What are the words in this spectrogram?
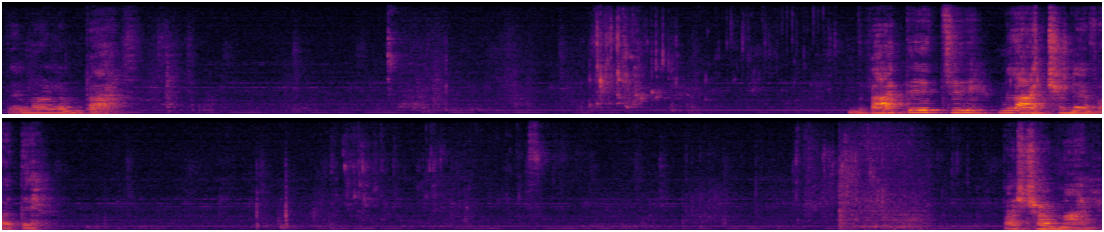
Zdaj moram pa dva deci mlačne vode. Pa še malo.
